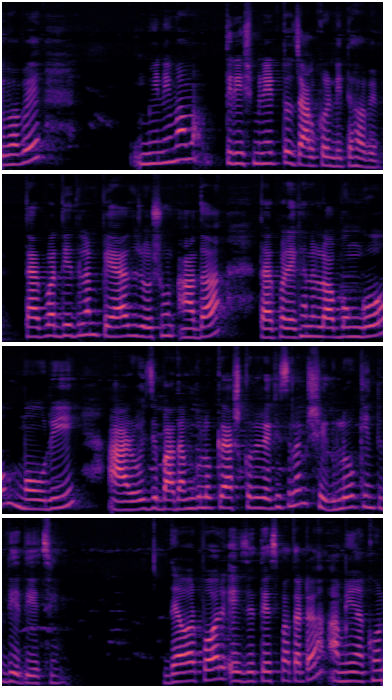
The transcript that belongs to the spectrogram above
এভাবে মিনিমাম তিরিশ মিনিট তো জাল করে নিতে হবে। তারপর দিয়ে দিলাম পেঁয়াজ, রসুন, আদা, তারপর এখানে লবঙ্গ, মৌরি আর ওই যে বাদামগুলো ক্রাশ করে রেখেছিলাম সেগুলোও কিন্তু দিয়ে দিয়েছি। দেওয়ার পর এই যে তেজপাতাটা আমি এখন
